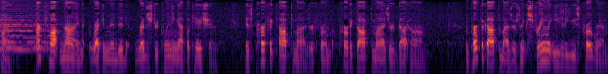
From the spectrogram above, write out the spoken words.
Hi, our top 9 recommended registry cleaning application is Perfect Optimizer from perfectoptimizer.com. And Perfect Optimizer is an extremely easy to use program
